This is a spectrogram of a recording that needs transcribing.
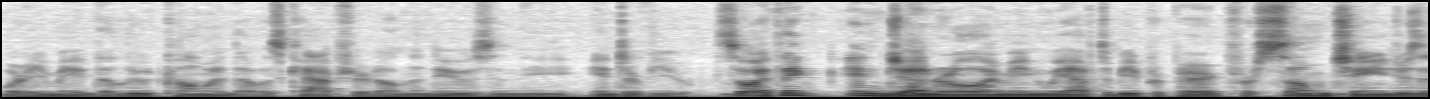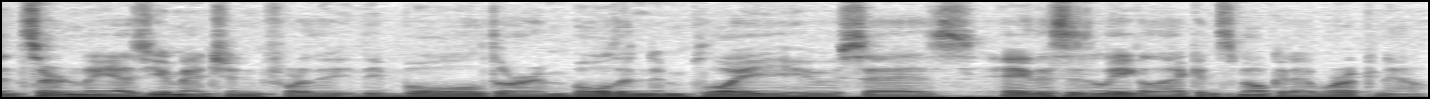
where he made the lewd comment that was captured on the news in the interview. So I think in general, I mean, we have to be prepared for some changes, and certainly, as you mentioned, for the, the bold or emboldened employee who says, hey, this is legal, I can smoke it at work now.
